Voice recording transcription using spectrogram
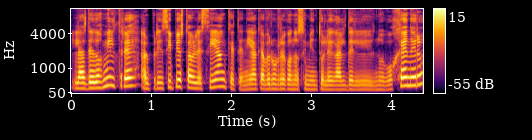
Las de 2003 al principio establecían que tenía que haber un reconocimiento legal del nuevo género,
